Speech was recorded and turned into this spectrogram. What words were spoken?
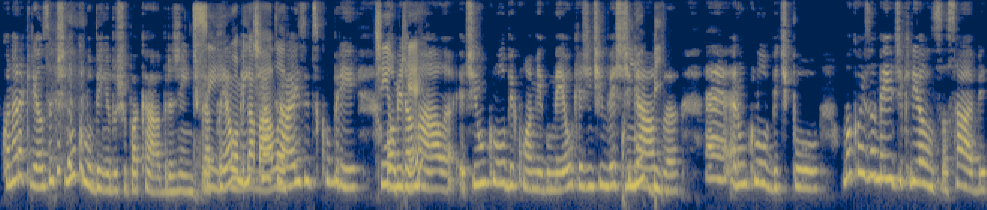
quando eu era criança, eu tinha o um clubinho do chupacabras, gente, pra Sim, realmente ir atrás e descobrir. Tinha o Homem o da Mala. Eu tinha um clube com um amigo meu que a gente investigava. Clube? É, era um clube, tipo, uma coisa meio de criança, sabe?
